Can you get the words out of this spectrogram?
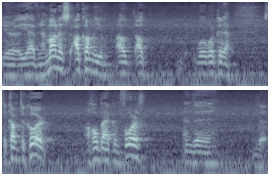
you're, you have namanis, I'll come with you. I'll, I'll, we'll work it out. So they come to court, a whole back and forth, and the, the,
